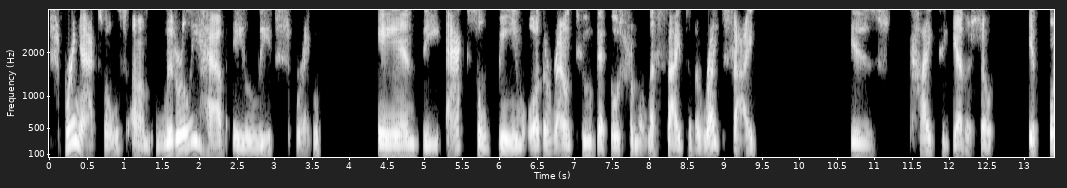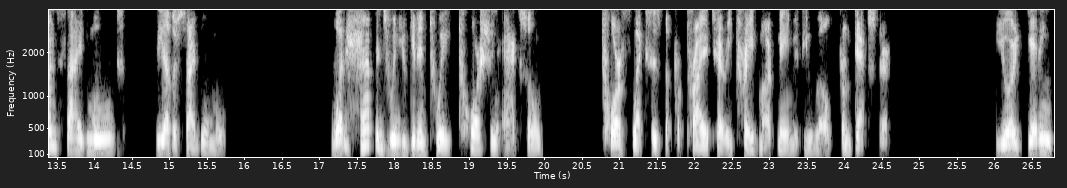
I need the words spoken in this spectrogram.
Spring axles um, literally have a leaf spring, and the axle beam or the round tube that goes from the left side to the right side is tied together. So if one side moves, the other side will move. What happens when you get into a torsion axle? Torflex is the proprietary trademark name, if you will, from Dexter. You're getting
